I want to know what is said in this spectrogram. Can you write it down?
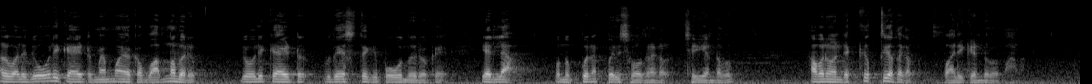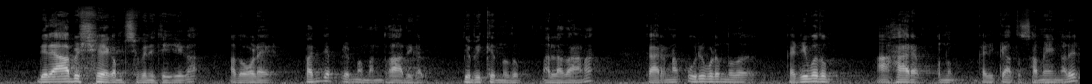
അതുപോലെ ജോലിക്കായിട്ട് മെമ്മോയൊക്കെ വന്നവരും ജോലിക്കായിട്ട് വിദേശത്തേക്ക് പോകുന്നവരൊക്കെ എല്ലാം ഒന്ന് പുനഃപരിശോധനകൾ ചെയ്യേണ്ടതും അവനവന്റെ കൃത്യതകൾ പാലിക്കേണ്ടതുമാണ്. ജലാഭിഷേകം ശിവന് ചെയ്യുക അതോടെ പഞ്ചബ്രഹ്മ മന്ത്രാദികൾ ജപിക്കുന്നതും നല്ലതാണ്. കാരണം ഉരുവിടുന്നത് കഴിവതും ആഹാരം ഒന്നും കഴിക്കാത്ത സമയങ്ങളിൽ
